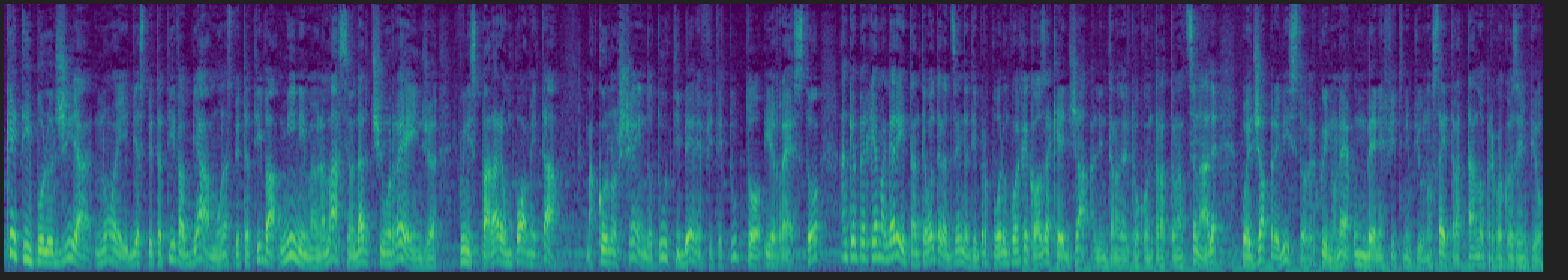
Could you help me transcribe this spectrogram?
che tipologia noi di aspettativa abbiamo, un'aspettativa minima e una massima, darci un range quindi sparare un po' a metà ma conoscendo tutti i benefit e tutto il resto, anche perché magari tante volte l'azienda ti propone un qualche cosa che è già all'interno del tuo contratto nazionale o è già previsto, per cui non è un benefit in più, non stai trattando per qualcosa in più,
